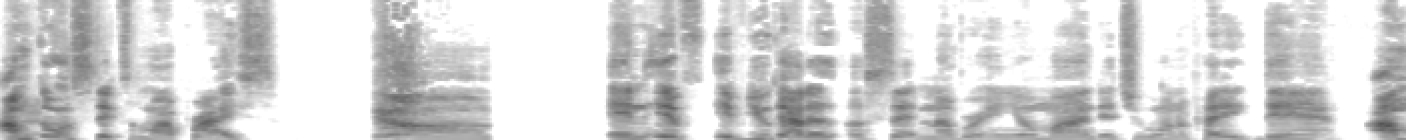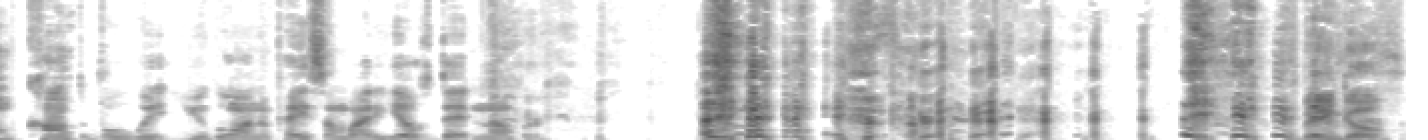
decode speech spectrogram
I'm Yeah. gonna stick to my price. Um, and if if you got a, a set number in your mind that you want to pay, then I'm comfortable with you going to pay somebody else that number. Bingo. That's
